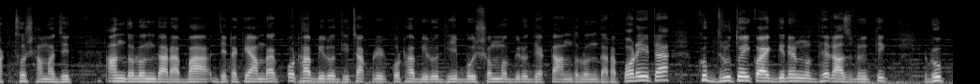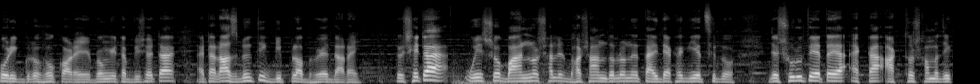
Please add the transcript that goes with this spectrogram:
আর্থ সামাজিক আন্দোলন দ্বারা বা যেটাকে আমরা কোঠা বিরোধী, চাকরির কোঠা বিরোধী, বৈষম্য বিরোধী একটা আন্দোলন দ্বারা। পরে এটা খুব দ্রুতই কয়েকদিনের মধ্যে রাজনৈতিক রূপ পরিগ্রহ করে এবং এটা বিষয়টা একটা রাজনৈতিক বিপ্লব হয়ে দাঁড়ায়। তো সেটা উনিশশো সালের ভাষা আন্দোলনে তাই দেখা গিয়েছিল যে শুরুতে এটা একটা আর্থসামাজিক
